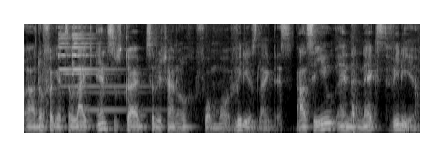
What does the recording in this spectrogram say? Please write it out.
uh, don't forget to like and subscribe to the channel for more videos like this. I'll see you in the next video.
